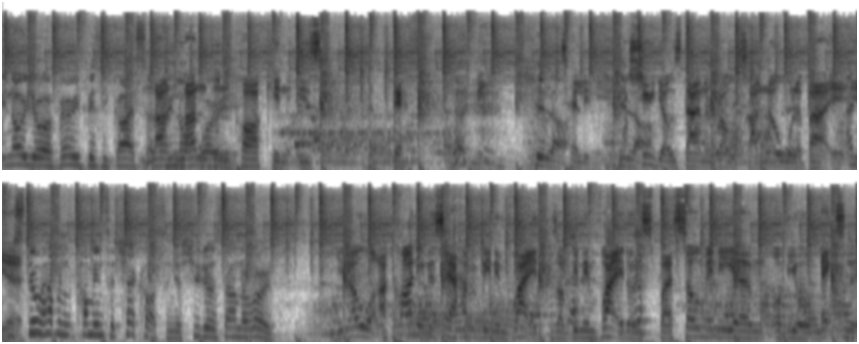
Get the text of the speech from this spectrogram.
We know you're a very busy guy, Do not London worry. parking is the death of me. Killer. I'm telling you, my studio's down the road, so I know all about it. And yeah. you still haven't come in to check us, and your studio's down the road. You know what? I can't even say I haven't been invited because I've been invited on by so many um, of your excellent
